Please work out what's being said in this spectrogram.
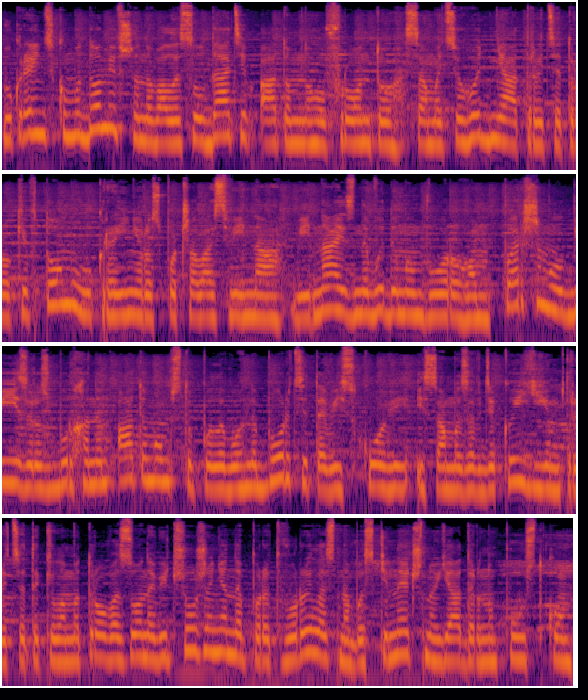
В українському домі вшанували солдатів атомного фронту. Саме цього дня, 30 років тому, в Україні розпочалась війна. Війна із невидимим ворогом. Першими у бій з розбурханим атомом вступили вогнеборці та військові. І саме завдяки їм 30-кілометрова зона відчуження не перетворилась на безкінечну ядерну пустку.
